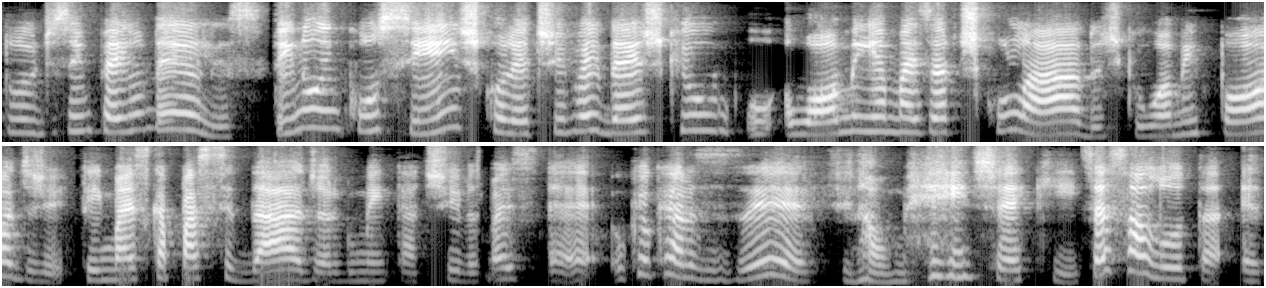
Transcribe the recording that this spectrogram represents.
do desempenho deles. Tem no inconsciente inconsciente coletivo a ideia de que o, o, homem é mais articulado, de que o homem pode, tem mais capacidade argumentativa. Mas é, o que eu quero dizer, finalmente, é que se essa luta é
